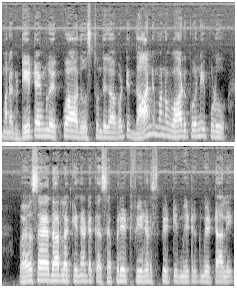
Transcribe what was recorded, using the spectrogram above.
మనకు డే టైంలో ఎక్కువ అది వస్తుంది కాబట్టి దాన్ని మనం వాడుకొని ఇప్పుడు వ్యవసాయదారులకు ఏంటంటే సెపరేట్ ఫీడర్స్ పెట్టి మీటర్కి పెట్టాలి.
